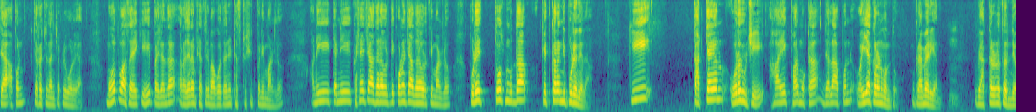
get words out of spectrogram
त्या आपण रचनांच्याकडे वळूयात. महत्त्व असं आहे की हे पहिल्यांदा राजाराम शास्त्री भागवतांनी ठसठशीतपणे मांडलं. आणि त्यांनी कशाच्या आधारावरती कोणाच्या आधारावरती मांडलं? पुढे तोच मुद्दा केतकरांनी पुढे नेला. की कात्यायन वररुची हा एक फार मोठा ज्याला आपण वैयाकरण म्हणतो ग्रॅमेरियन. व्याकरणतज्ञ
